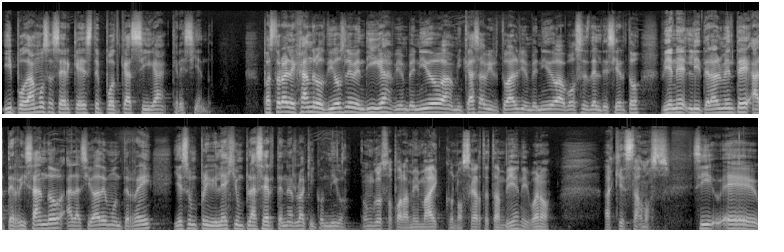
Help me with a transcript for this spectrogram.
y podamos hacer que este podcast siga creciendo. Pastor Alejandro, Dios le bendiga. Bienvenido a mi casa virtual, bienvenido a Voces del Desierto. Viene literalmente aterrizando a la ciudad de Monterrey y es un privilegio, un placer tenerlo aquí conmigo. Un gusto para mí, Mike, conocerte también y bueno, aquí estamos. Sí, eh,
